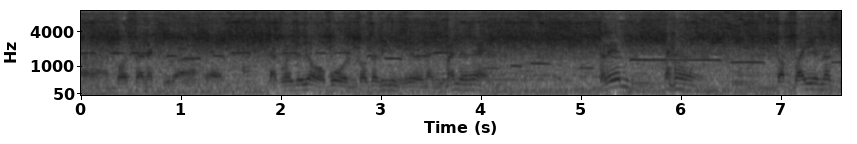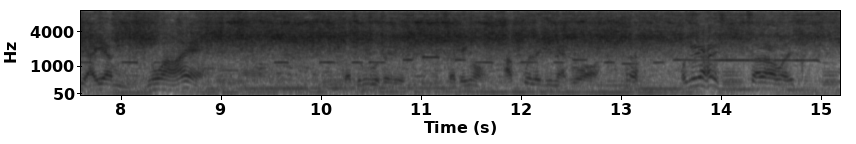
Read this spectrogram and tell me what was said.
Ah, Kawasan aku lah kan. Tak keluar jauh-jauh pun Kawasan sini je Nak pergi mana kan. Salim? Supplier nasi ayam Nuah eh. Kau tunggu tadi Kau tengok Apa lagi nak keluar. Okay guys. Assalamualaikum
